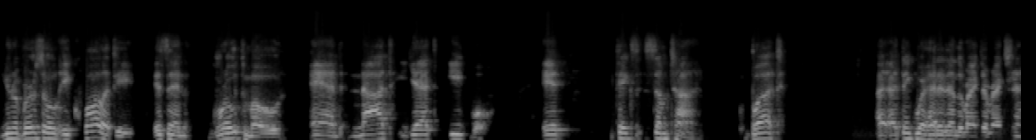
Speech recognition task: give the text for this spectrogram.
universal equality is in growth mode and not yet equal. It takes some time, but I, I think we're headed in the right direction.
